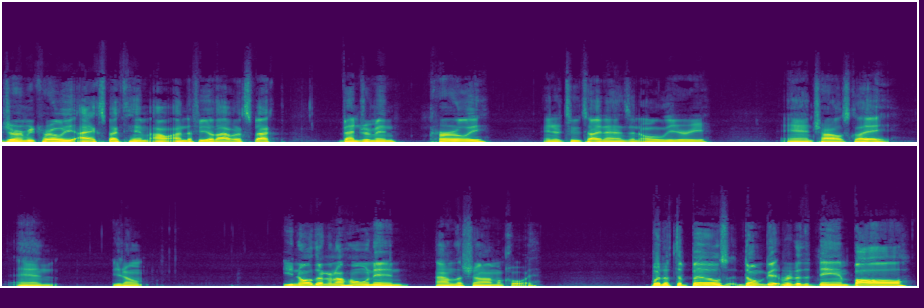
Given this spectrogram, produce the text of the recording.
Jeremy Kerley, I expect him out on the field. I would expect Benjamin, Kerley, and your two tight ends, and O'Leary and Charles Clay. And, you know, you know they're going to hone in on LeSean McCoy. But if the Bills don't get rid of the damn ball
